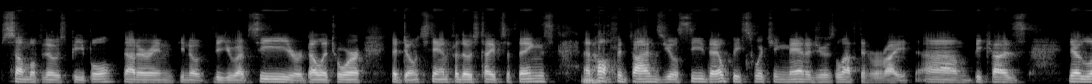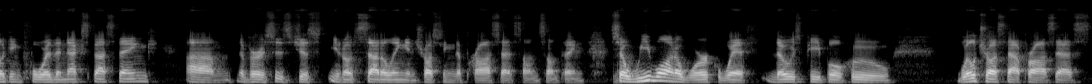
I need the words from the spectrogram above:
some of those people that are in you know the ufc or bellator that don't stand for those types of things mm-hmm. and oftentimes you'll see they'll be switching managers left and right um, because they're looking for the next best thing um, versus just you know settling and trusting the process on something. So we want to work with those people who will trust that process,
